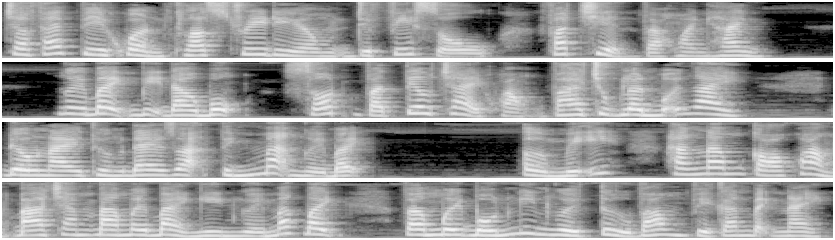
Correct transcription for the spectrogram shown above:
cho phép vi khuẩn Clostridium difficile phát triển và hoành hành. Người bệnh bị đau bụng, sốt và tiêu chảy khoảng vài chục lần mỗi ngày. Điều này thường đe dọa tính mạng người bệnh. Ở Mỹ, hàng năm có khoảng 337.000 người mắc bệnh và 14.000 người tử vong vì căn bệnh này.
